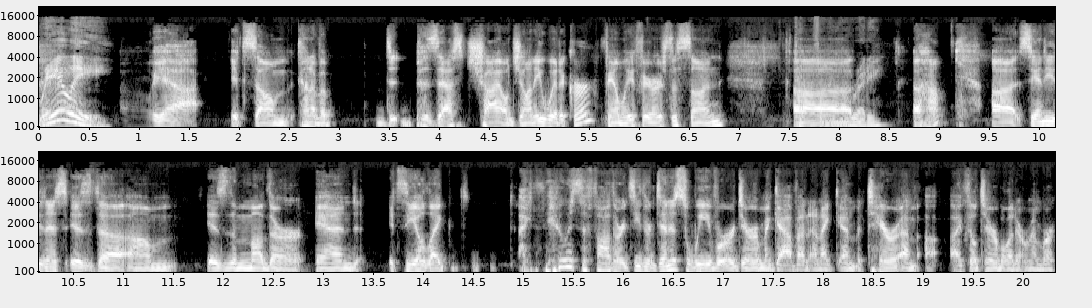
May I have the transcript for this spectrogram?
Really? Oh, yeah, it's um kind of a d- possessed child, Johnny Whitaker, Family Affairs, the son. Uh, already. Uh-huh. Uh Sandy Dennis is the um is the mother and it's the old like I, who is the father? It's either Dennis Weaver or Darren McGavin, and I am ter- I'm, I feel terrible. I don't remember,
